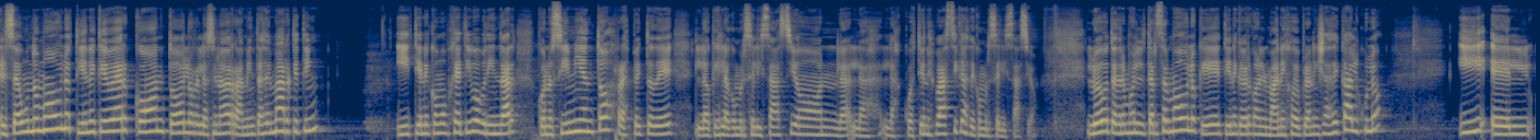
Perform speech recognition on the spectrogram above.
El segundo módulo tiene que ver con todo lo relacionado a herramientas de marketing, y tiene como objetivo brindar conocimientos respecto de lo que es la comercialización, las cuestiones básicas de comercialización. Luego tendremos el tercer módulo que tiene que ver con el manejo de planillas de cálculo y el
